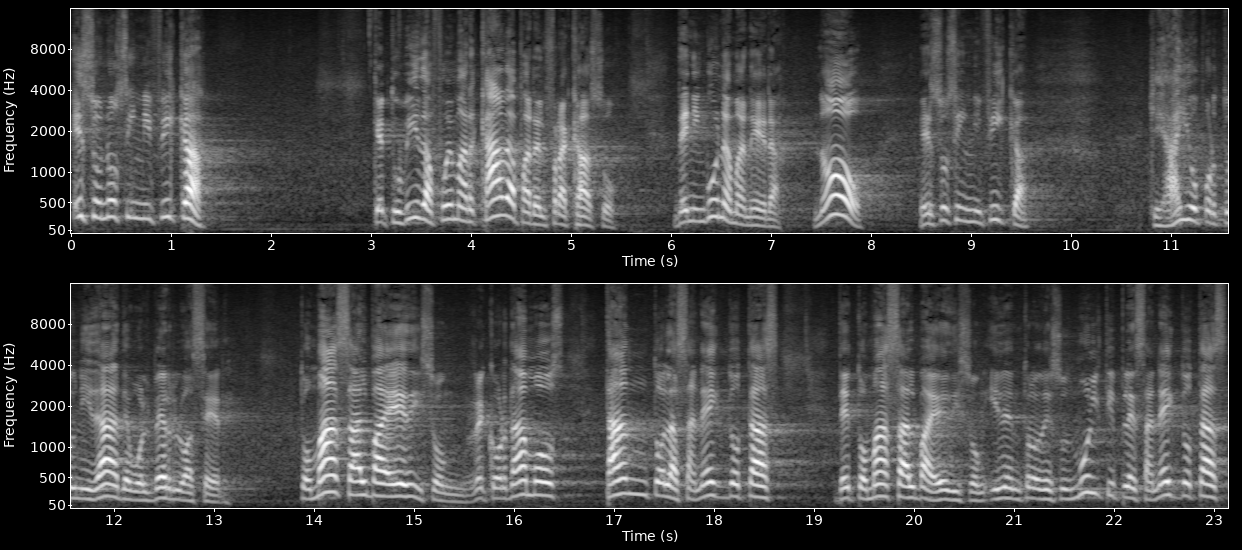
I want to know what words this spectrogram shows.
eso no significa que tu vida fue marcada para el fracaso, de ninguna manera. No, eso significa que hay oportunidad de volverlo a hacer. Tomás Alba Edison, recordamos tanto las anécdotas de Tomás Alba Edison y dentro de sus múltiples anécdotas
